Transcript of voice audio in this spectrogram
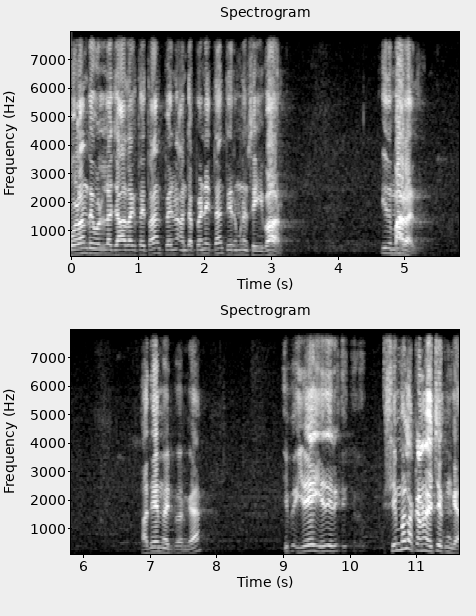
குழந்தை உள்ள ஜாதகத்தை தான் பெண் அந்த பெண்ணை தான் திருமணம் செய்வார். இது மாறாது. அதே மாதிரி பாருங்கள் இப்போ இதே இது சிம்ம லக்கணம் வச்சுக்கோங்க.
